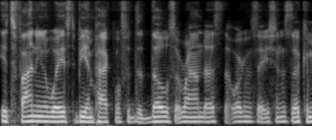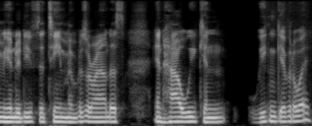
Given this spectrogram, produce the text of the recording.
it's finding ways to be impactful for the, those around us, the organizations, the communities, the team members around us, and how we can we can give it away.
